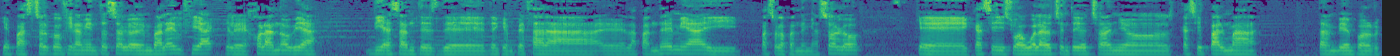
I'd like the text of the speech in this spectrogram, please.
que pasó el confinamiento solo en Valencia, que le dejó la novia días antes de, de que empezara eh, la pandemia y pasó la pandemia solo, que casi su abuela de 88 años casi palma también por,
